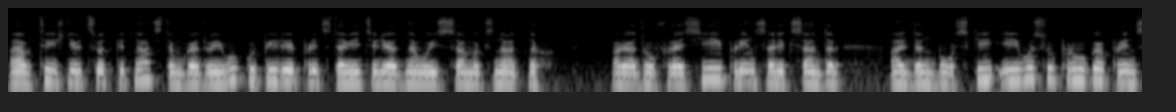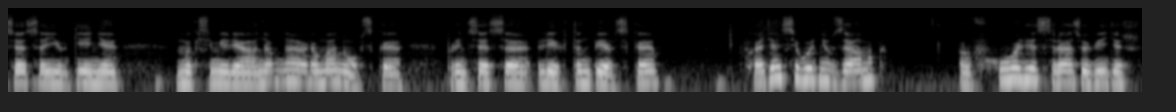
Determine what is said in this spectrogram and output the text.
а в 1915 году его купили представители одного из самых знатных родов России принц Александр Альденбургский и его супруга принцесса Евгения Максимилиановна Романовская, принцесса Лихтенбергская. Входя сегодня в замок, в холле сразу видишь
